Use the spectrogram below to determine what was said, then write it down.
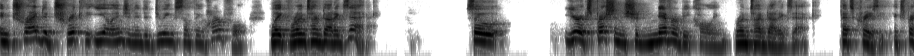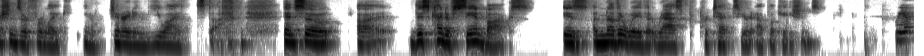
and tried to trick the EL engine into doing something harmful, like runtime.exec. So your expression should never be calling runtime.exec. That's crazy. Expressions are for like, you know, generating UI stuff. And so uh, this kind of sandbox is another way that RASP protects your applications. We have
